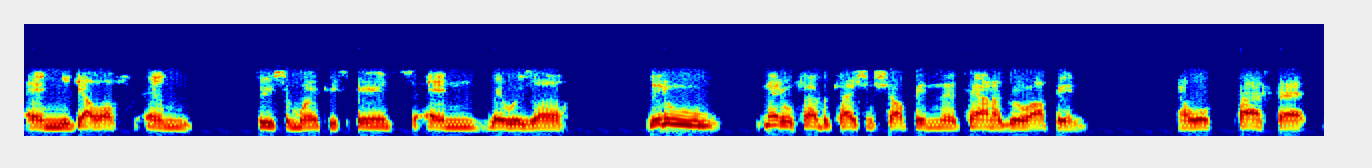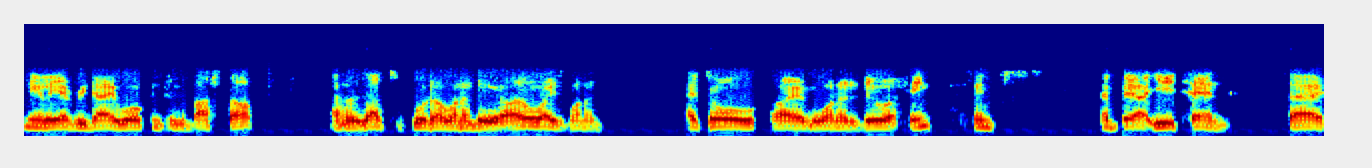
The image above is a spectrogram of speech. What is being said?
and you go off and do some work experience. And there was a little metal fabrication shop in the town I grew up in. I walked past that nearly every day, walking to the bus stop. I thought that's what I want to do. I always wanted. That's all I ever wanted to do. I think since about year ten. So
